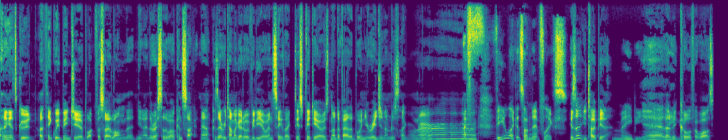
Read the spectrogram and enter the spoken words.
I think it's good. I think we've been geo blocked for so long that you know the rest of the world can suck it now. Because every time I go to a video and see like this video is not available in your region, I'm just like, "Nah." Feel like it's on Netflix. is it Utopia? Maybe. Yeah, that'd be cool if it was.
